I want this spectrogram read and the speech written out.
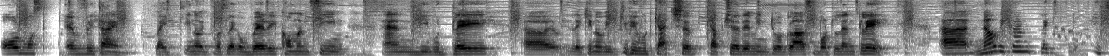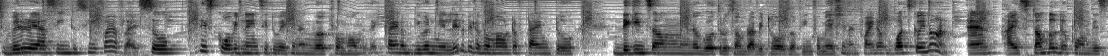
almost every time like you know it was like a very common scene and we would play uh, like you know we, we would capture capture them into a glass bottle and play. Uh, now we can't like it's very rare scene to see fireflies. So this covid-19 situation and work from home like kind of given me a little bit of amount of time to dig in some you know go through some rabbit holes of information and find out what's going on. And i stumbled upon this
